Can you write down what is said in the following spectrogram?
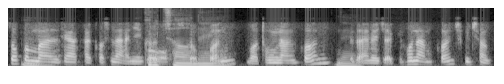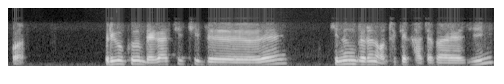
수도권만 생각할 것은 아니고, 음. 그렇죠. 수도권, 네. 뭐, 동남권, 네. 그 다음에 저기 호남권, 충청권. 그리고 그 메가시티들의 기능들은 어떻게 가져가야지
